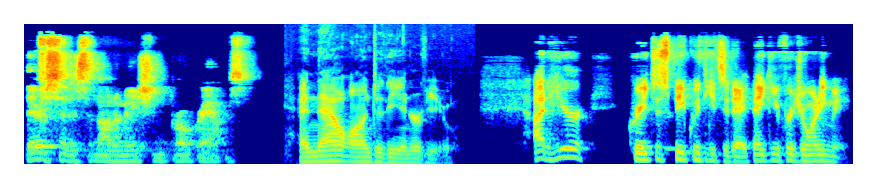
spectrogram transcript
their citizen automation programs. And now on to the interview. Adhir, great to speak with you today. Thank you for joining me.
